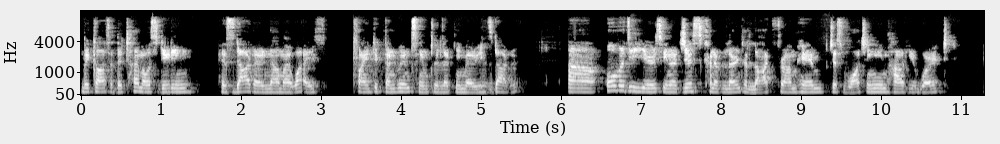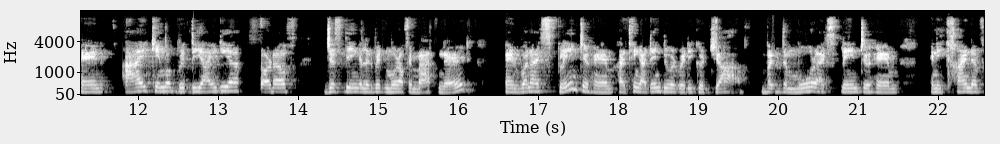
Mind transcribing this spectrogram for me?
because at the time I was dating his daughter, now my wife, trying to convince him to let me marry his daughter. Uh, over the years, you know, just kind of learned a lot from him, just watching him how he worked. And I came up with the idea, sort of just being a little bit more of a math nerd. And when I explained to him, I think I didn't do a really good job. But the more I explained to him, and he kind of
